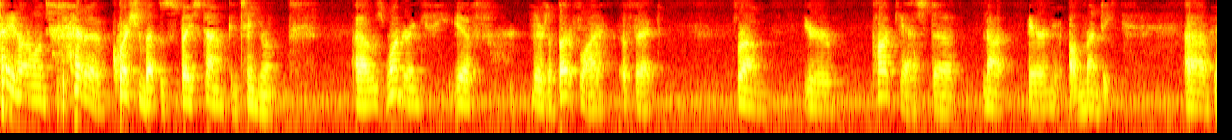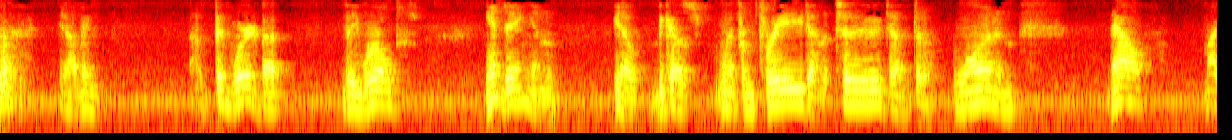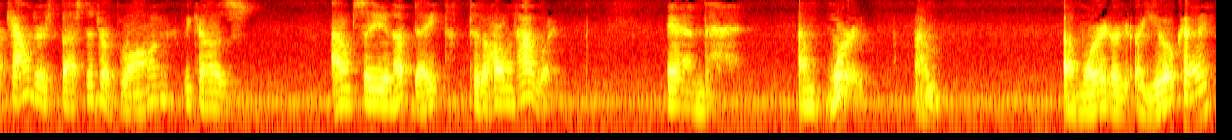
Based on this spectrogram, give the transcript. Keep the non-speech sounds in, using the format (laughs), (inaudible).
Hey, Harland. Had a question about the space-time continuum. I was wondering if there's a butterfly effect from your podcast uh, not airing on Monday. Uh, you know, I mean, I've been worried about the world ending, and you know, because we went from three down to two down to one, and now my calendar's busted or wrong because I don't see an update to the Harland Highway. And I'm worried. I'm, I'm worried. Are, are you okay?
